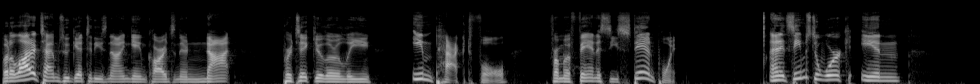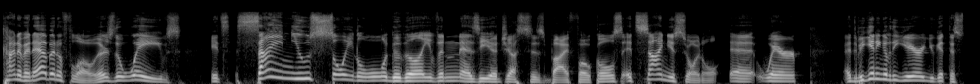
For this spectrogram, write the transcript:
but a lot of times we get to these nine game cards and they're not particularly impactful from a fantasy standpoint. And it seems to work in kind of an ebb and a flow. There's the waves. It's sinusoidal, even as he adjusts his bifocals. It's sinusoidal, uh, where at the beginning of the year you get this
